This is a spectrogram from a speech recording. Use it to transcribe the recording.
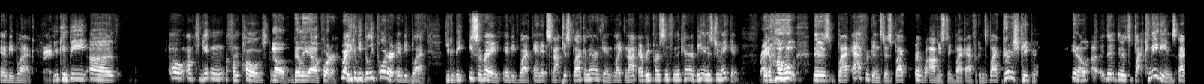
and be black. Right. You can be uh oh, I'm forgetting from Pose. Oh, Billy uh, Porter. Right. You can be Billy Porter and be black. You could be Issa Rae and be black. And it's not just black American. Like not every person from the Caribbean is Jamaican. Right. You know, there's black Africans, there's black, well, obviously black Africans, black British people. You know, uh, there, there's black Canadians, uh,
